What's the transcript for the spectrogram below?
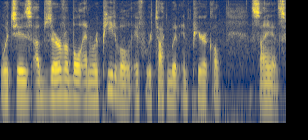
which is observable and repeatable if we're talking about empirical science.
